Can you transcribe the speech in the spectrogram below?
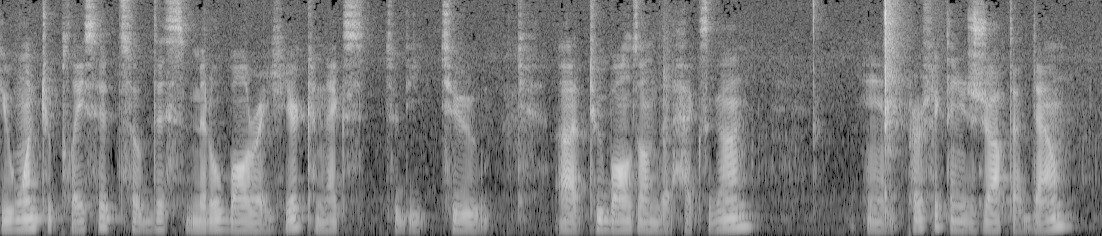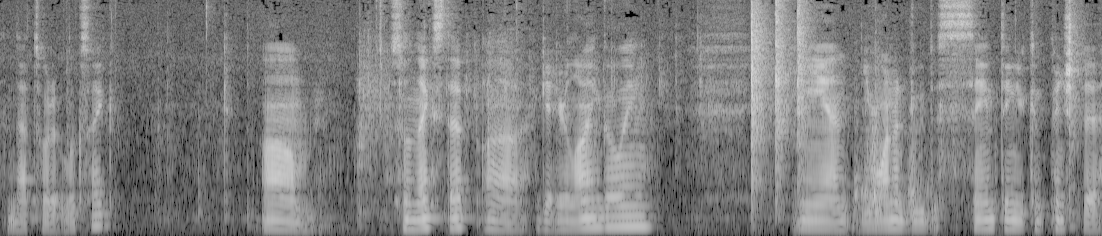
you want to place it so this middle ball right here connects to the two uh, two balls on the hexagon. And perfect. And you just drop that down. And that's what it looks like. Um, so next step uh, get your line going. And you want to do the same thing. You can pinch the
